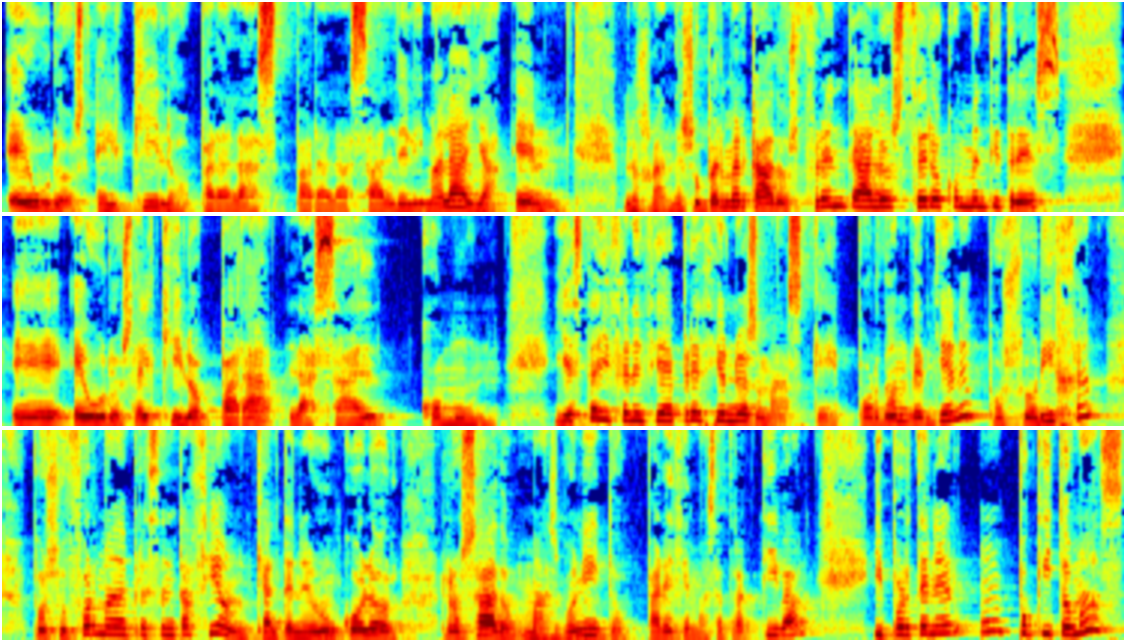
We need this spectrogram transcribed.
euros el kilo para, las, para la sal del Himalaya en los grandes supermercados frente a los 0,23 eh, euros el kilo para la sal común. Y esta diferencia de precio no es más que por dónde viene, por su origen, por su forma de presentación, que al tener un color rosado más bonito parece más atractiva, y por tener un poquito más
